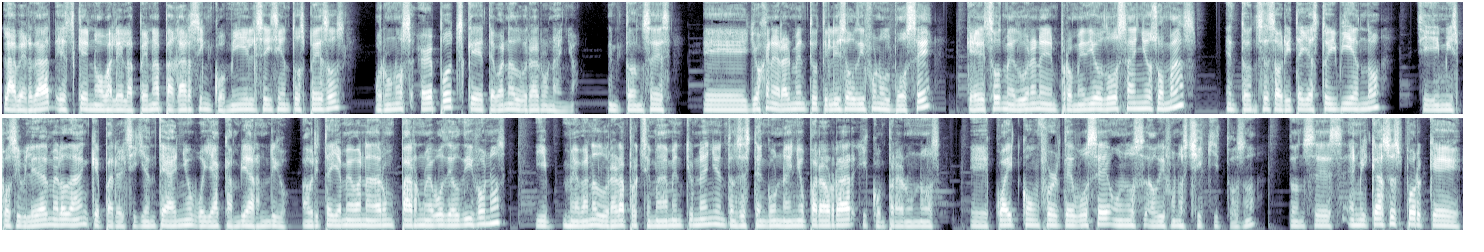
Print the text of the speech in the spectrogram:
la verdad es que no vale la pena pagar 5.600 pesos por unos AirPods que te van a durar un año. Entonces, Eh, yo generalmente utilizo audífonos Bose, que esos me duran en promedio dos años o más. Entonces ahorita ya estoy viendo si mis posibilidades me lo dan, que para el siguiente año voy a cambiar. Digo, ahorita ya me van a dar un par nuevo de audífonos y me van a durar aproximadamente un año, entonces tengo un año para ahorrar y comprar unos eh, Quiet Comfort de Bose, unos audífonos chiquitos, ¿no? Entonces, en mi caso es porque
